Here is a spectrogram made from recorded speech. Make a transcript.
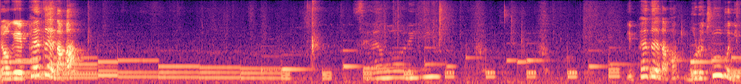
여기 패드에다가 세월이 이 패드에다가 물을 충분히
